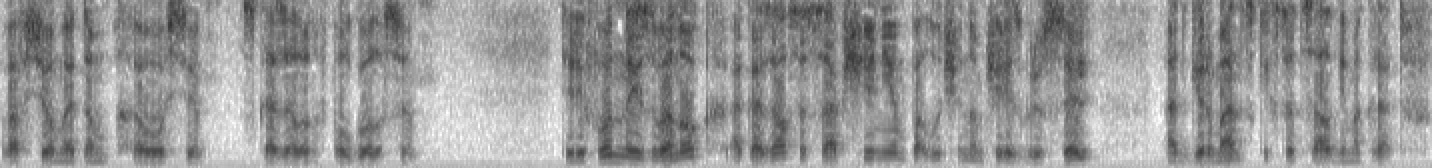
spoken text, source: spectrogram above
во всем этом хаосе, сказал он в полголоса. Телефонный звонок оказался сообщением, полученным через Брюссель от германских социал-демократов.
